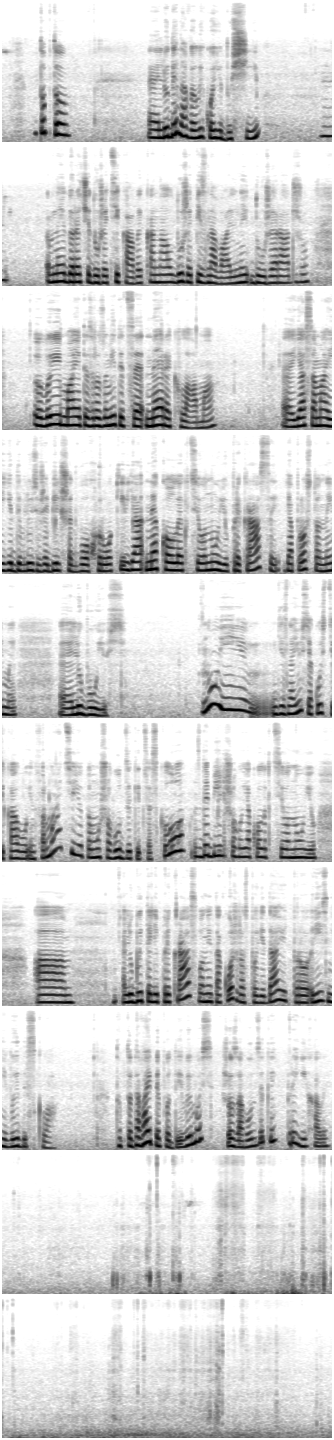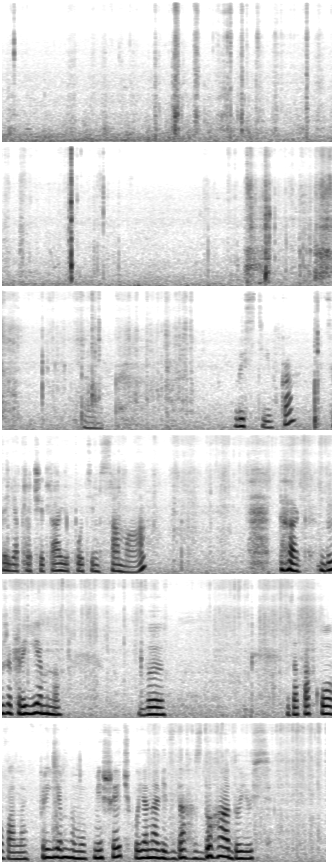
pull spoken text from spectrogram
Тобто людина великої душі. В неї, до речі, дуже цікавий канал, дуже пізнавальний, дуже раджу. Ви маєте зрозуміти, це не реклама. Е, Я сама її дивлюсь вже більше двох років. Я не колекціоную прикраси, я просто ними е, любуюсь. Ну і дізнаюсь якусь цікаву інформацію, тому що гудзики це скло, здебільшого я колекціоную. А любителі прикрас вони також розповідають про різні види скла. Тобто давайте подивимось, що за гудзики приїхали. Так. Листівка. Це я прочитаю потім сама. Так, дуже приємно в запаковане в приємному мішечку. Я навіть здогадуюсь,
